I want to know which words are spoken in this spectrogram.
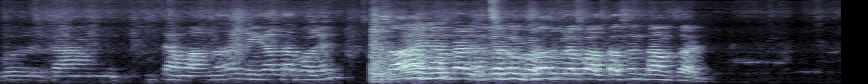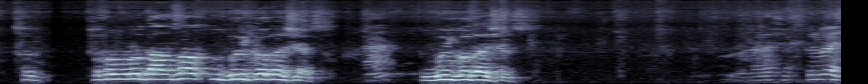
গরুর দাম কি দাম? আপনারা বলেন। পাল্টাছেন দাম চাই। ছোট বড় দাম দুই কথা শেষ। হ্যাঁ? দুই কথা শেষ। শেষ করবেন?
